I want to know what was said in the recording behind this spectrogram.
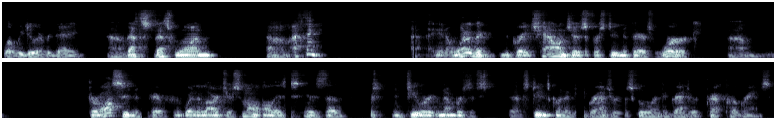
what we do every day. Uh, that's that's one. Um, I think uh, you know one of the, the great challenges for student affairs work um, for all student affairs, whether large or small, is is the fewer numbers of, of students going into graduate school and to graduate prep programs.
